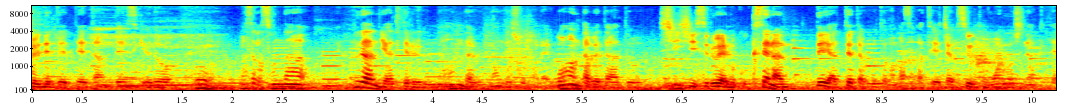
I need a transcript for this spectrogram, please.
緒に出ててたんですけどうん。まさかそんな普段やってるなんだろうなんでしょうかね。ご飯食べた後シーシーする上のこう癖なんでやってたことがまさか定着すると思いもしなくて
